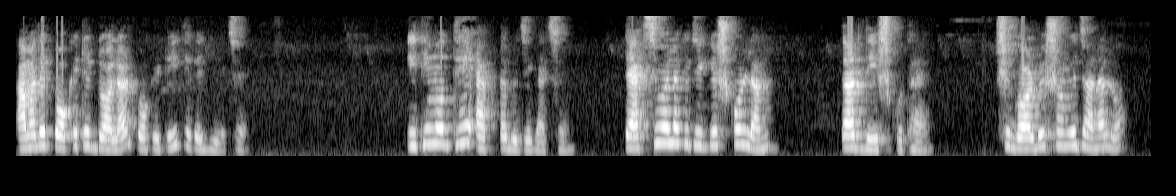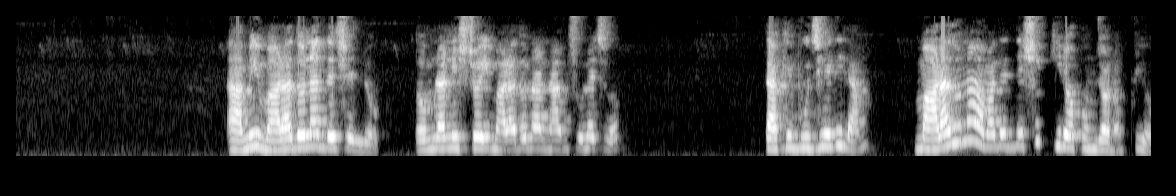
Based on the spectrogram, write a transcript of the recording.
আমাদের পকেটের ডলার পকেটেই থেকে গিয়েছে। ইতিমধ্যে একটা বেজে গেছে। ট্যাক্সিওয়ালাকে জিজ্ঞেস করলাম, তার দেশ কোথায়? সে গর্বের সঙ্গে জানালো, আমি মারাদোনার দেশের লোক। তোমরা নিশ্চয়ই মারাদোনার নাম শুনেছ। তাকে বুঝিয়ে দিলাম, মারাদোনা আমাদের দেশে কীরকম জনপ্রিয়।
